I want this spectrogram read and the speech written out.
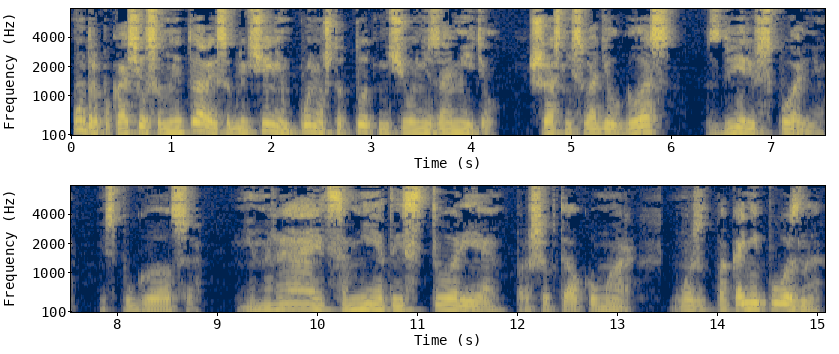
Ундра покосился на Итара и с облегчением понял, что тот ничего не заметил. Шас не сводил глаз с двери в спальню. Испугался. «Не нравится мне эта история», — прошептал Кумар. «Может, пока не поздно.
